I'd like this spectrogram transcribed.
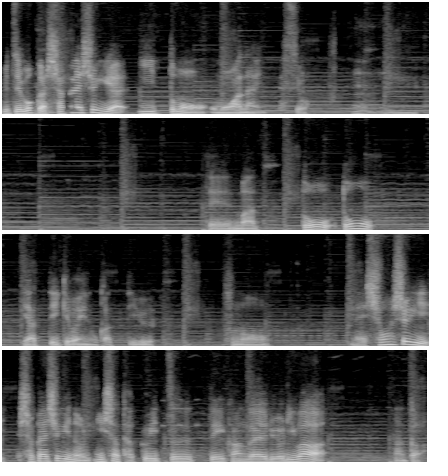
別に僕は社会主義がいいとも思わないんですよ。うん。で、まあ、どう、どうやっていけばいいのかっていう、その、ね、資本主義、社会主義の二者択一って考えるよりは、なんか、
